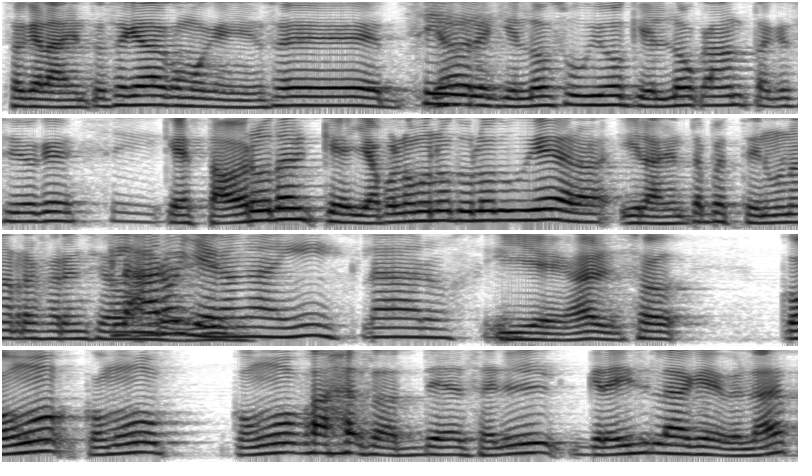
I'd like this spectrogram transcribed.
O sea, que la gente se queda como que en ese... Sí. "Diadre, ¿Quién lo subió? ¿Quién lo canta? ¿Qué sé yo qué? Sí. Que está brutal que ya por lo menos tú lo tuvieras y la gente pues tiene una referencia Claro, ir llegan ahí, claro, sí. y llegar. So, ¿cómo, cómo, ¿Cómo pasa de ser Grace la que, ¿verdad?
